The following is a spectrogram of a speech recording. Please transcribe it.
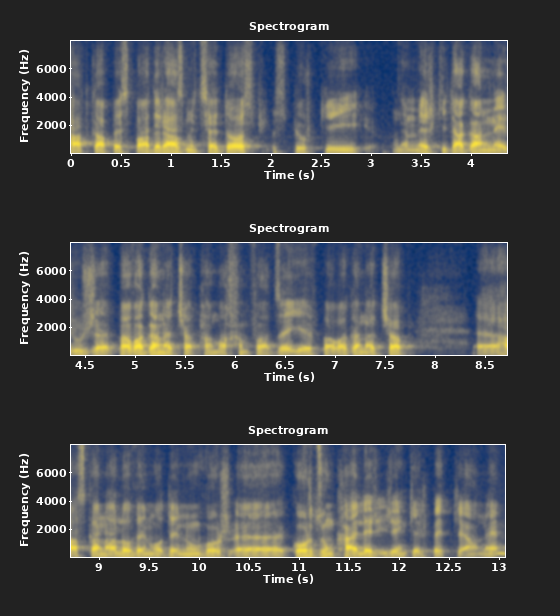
հատկապես պատերազմից հետո սպյուրքի մեր գիտական ներուժը բավականաչափ համախմբված է եւ բավականաչափ հասկանալով է մոդենում, որ գործուն քայլեր իրենք էլ պետք է անեն,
